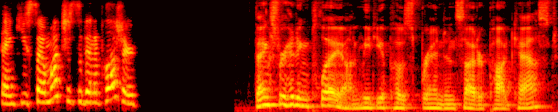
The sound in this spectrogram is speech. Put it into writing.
Thank you so much. It's been a pleasure. Thanks for hitting play on MediaPost Brand Insider Podcast.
